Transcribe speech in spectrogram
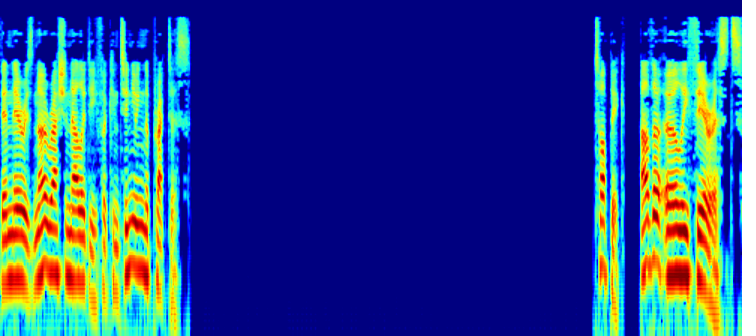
then there is no rationality for continuing the practice. Other early theorists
